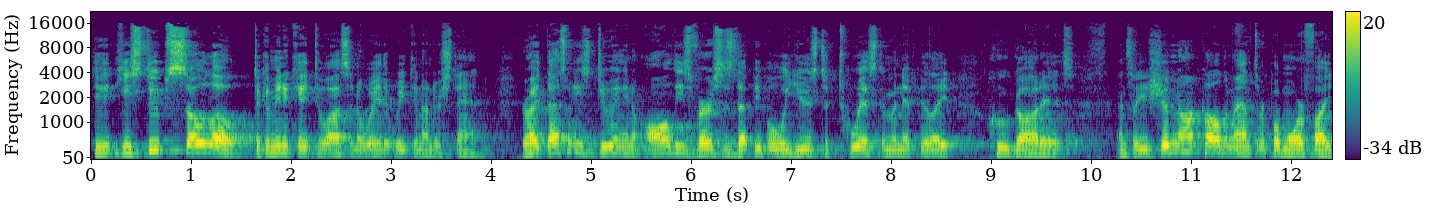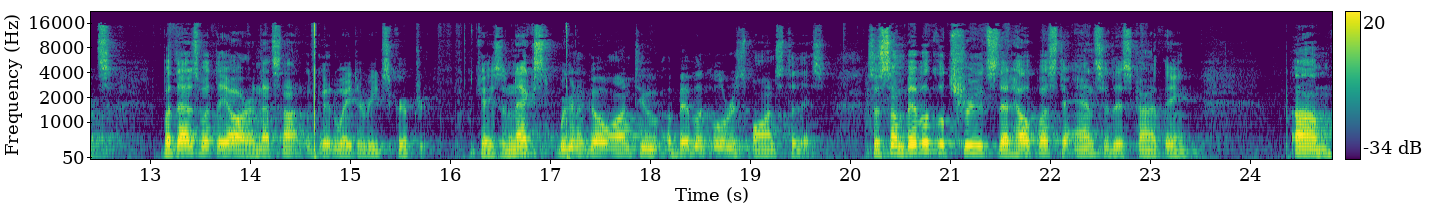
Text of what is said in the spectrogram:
He, he stoops so low to communicate to us in a way that we can understand. Right? That's what he's doing in all these verses that people will use to twist and manipulate who God is. And so you should not call them anthropomorphites, but that is what they are, and that's not a good way to read Scripture. Okay, so next we're going to go on to a biblical response to this. So, some biblical truths that help us to answer this kind of thing. Um,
